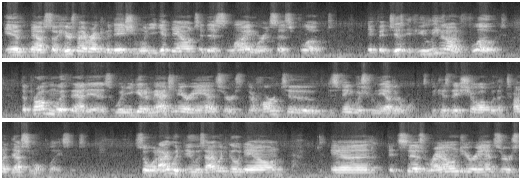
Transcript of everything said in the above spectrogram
If now, so here's my recommendation. When you get down to this line where it says float, if it just if you leave it on float, the problem with that is when you get imaginary answers, they're hard to distinguish from the other ones because they show up with a ton of decimal places. So what I would do is I would go down and it says round your answers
